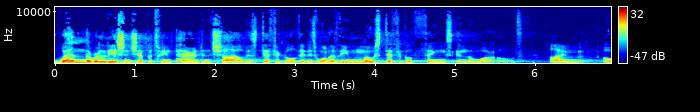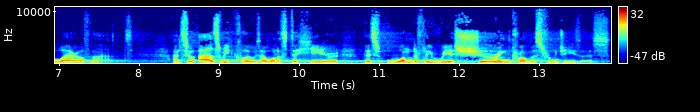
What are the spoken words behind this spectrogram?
When the relationship between parent and child is difficult, it is one of the most difficult things in the world. I'm aware of that. And so, as we close, I want us to hear this wonderfully reassuring promise from Jesus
